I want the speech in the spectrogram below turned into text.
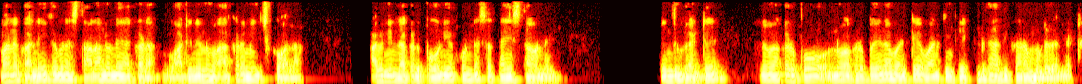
మనకు అనేకమైన స్థానాలు ఉన్నాయి అక్కడ. వాటిని నువ్వు ఆక్రమించుకోవాలా? అవి నిన్ను అక్కడ పోనీయకుండా సతాయిస్తా ఉన్నాయి. ఎందుకంటే నువ్వు అక్కడ పో నువ్వు అక్కడ పోయినావంటే ఇంకా ఇంకెక్కడికి అధికారం ఉండదు అన్నట్టు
